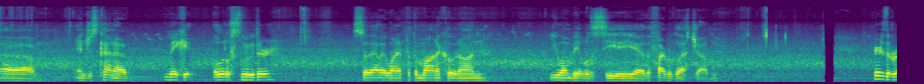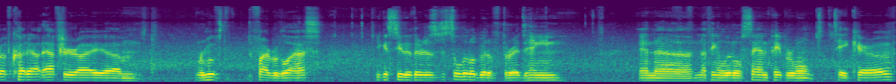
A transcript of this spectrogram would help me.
uh, and just kind of make it a little smoother, so that way when I put the MonoKote on you won't be able to see uh, the fiberglass job. Here's the rough cutout after I um, removed the fiberglass. You can see that there's just a little bit of threads hanging and uh, nothing a little sandpaper won't take care of.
